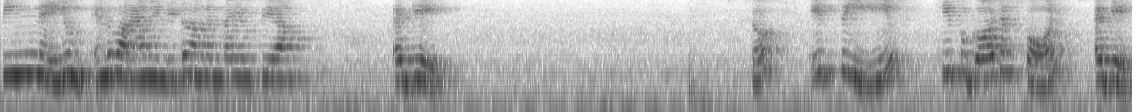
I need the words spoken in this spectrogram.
പിന്നെയും എന്ന് പറയാൻ വേണ്ടിയിട്ട് നമ്മൾ എന്താ യൂസ് ചെയ്യുക again so it seems he forgot his phone again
